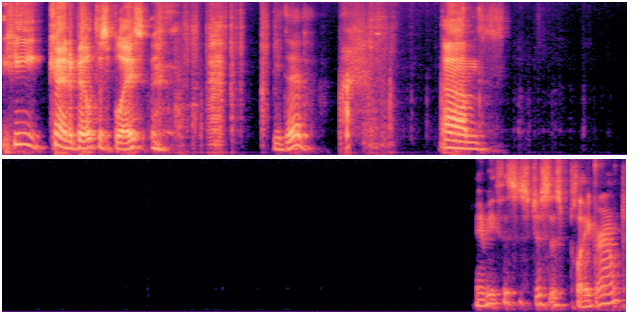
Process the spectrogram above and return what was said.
he kind of built this place. He did. um, maybe this is just his playground.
